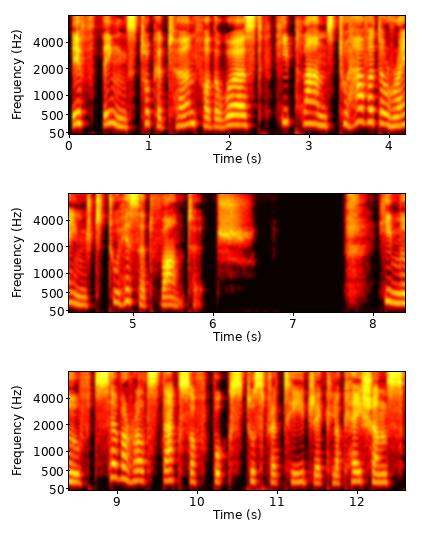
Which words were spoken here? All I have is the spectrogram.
If things took a turn for the worst, he planned to have it arranged to his advantage. He moved several stacks of books to strategic locations,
